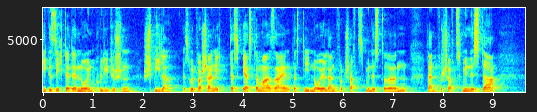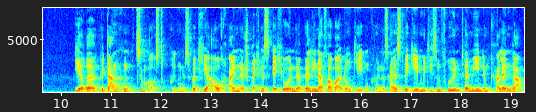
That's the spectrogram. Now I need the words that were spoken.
die Gesichter der neuen politischen Spieler. Es wird wahrscheinlich das erste Mal sein, dass die neue Landwirtschaftsministerin, Landwirtschaftsminister ihre Gedanken zum Ausdruck bringen. Es wird hier auch ein entsprechendes Echo in der Berliner Verwaltung geben können. Das heißt, wir geben mit diesem frühen Termin im Kalender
